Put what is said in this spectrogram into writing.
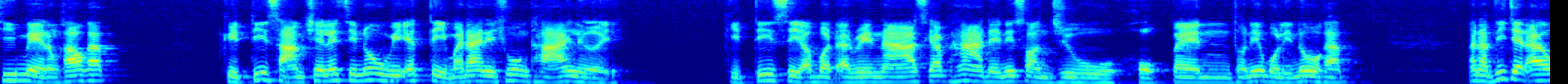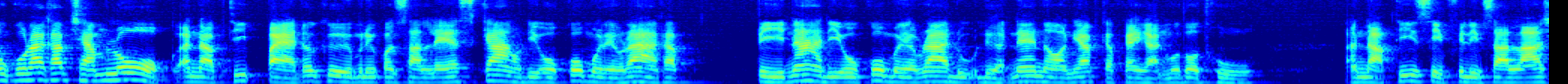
teammate ของเขาครับ grid ที่ 3 เชเลซิโนวีเอตติมาได้ในช่วงท้ายเลย grid ที่ 4 อเบิร์ตอารีนาสครับ5เดนิสอนจู 6 เป็นโทนี่โบลิโนครับ อันดับที่ 7 ไอโอกุระครับแชมป์โลก อันดับที่ 8 ก็คือมานูกอนซาเลส9ดิโอโกโมเรราครับ ปีหน้าดิโอโกโมเรราดุเดือดแน่นอนครับ กับการแข่งขันโมโตทูอันดับที่ 10 ฟิลิปซาลัช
